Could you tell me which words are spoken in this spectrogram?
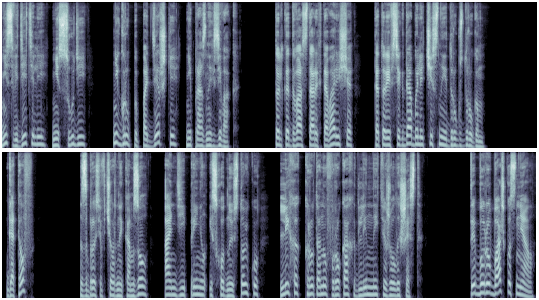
Ни свидетелей, ни судей, ни группы поддержки, ни праздных зевак. Только два старых товарища, которые всегда были честны друг с другом. «Готов?» Сбросив черный камзол, Анди принял исходную стойку, лихо крутанув в руках длинный тяжелый шест. «Ты бы рубашку снял!»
